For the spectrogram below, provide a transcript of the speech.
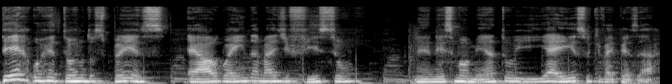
ter o retorno dos players é algo ainda mais difícil né, nesse momento e é isso que vai pesar.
